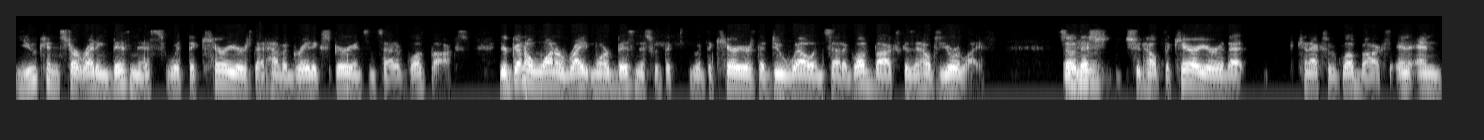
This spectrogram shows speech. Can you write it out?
you can start writing business with the carriers that have a great experience inside of Glovebox. You're going to want to write more business with the with the carriers that do well inside of Glovebox because it helps your life. So mm-hmm. this should help the carrier that connects with Glovebox. And and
